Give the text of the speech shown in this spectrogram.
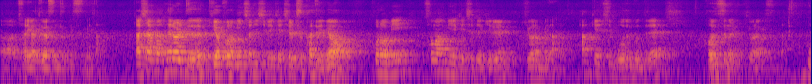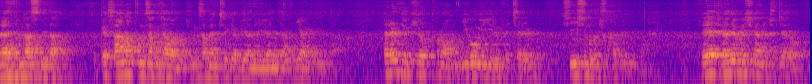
어, 자리가 되었으면 좋겠습니다. 다시 한번 헤럴드 기업 포럼 2022 개최를 축하드리며 포럼이 성황리에 개최되기를 기원합니다. 함께 해주신 모든 분들의 건승을 기원하겠습니다. 네, 반갑습니다. 국회 산업통상자원 중소벤처기업위원회 위원장 이학영입니다. 헤럴드 기업 포럼 2022를 개최를 진심으로 축하드립니다. 대변혁의 시간을 주제로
